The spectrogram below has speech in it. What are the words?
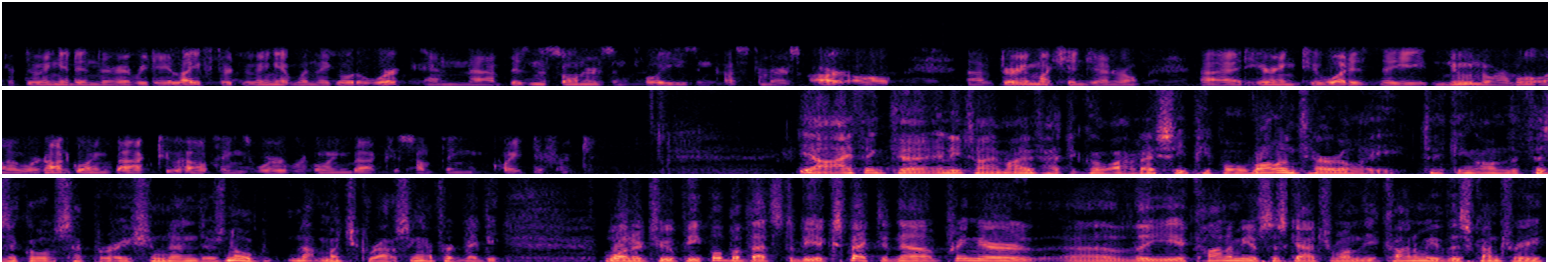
They're doing it in their everyday life. They're doing it when they go to work, and uh, business owners, employees, and customers are all uh, very much in general uh, adhering to what is the new normal. Uh, we're not going back to how things were. We're going back to something quite different. Yeah, I think uh, anytime I've had to go out, I see people voluntarily taking on the physical separation, and there's no not much grousing. I've heard maybe one or two people, but that's to be expected. Now, Premier, uh, the economy of Saskatchewan, the economy of this country,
